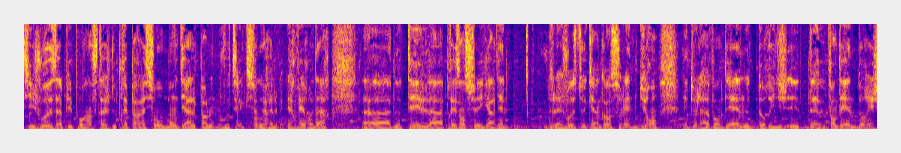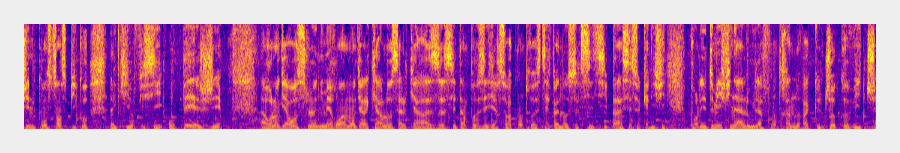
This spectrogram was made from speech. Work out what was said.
six joueuses appelées pour un stage de préparation au mondial par le nouveau sélectionneur Hervé Renard. A noté la présence chez les gardiennes de la joueuse de Guingamp Solène Durand et de la Vendéenne d'origine Constance Picot qui officie au PSG. À Roland Garros, le numéro 1 mondial Carlos Alcaraz s'est imposé hier soir contre Stefanos Tsitsipas et se qualifie pour les demi-finales où il affrontera Novak Djokovic.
